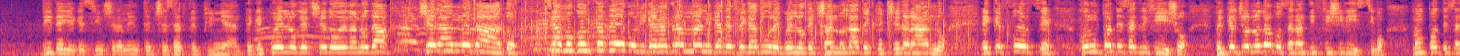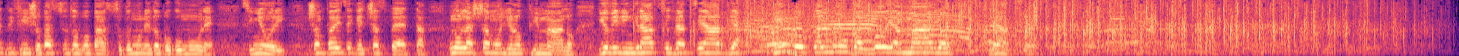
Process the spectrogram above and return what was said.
Ditegli che sinceramente non ci serve più niente, che quello che ci dovevano dare ce l'hanno dato. Siamo consapevoli che è una gran manica di fregature quello che ci hanno dato e che ci daranno e che forse con un po' di sacrificio, perché il giorno dopo sarà difficilissimo, ma un po' di sacrificio passo dopo passo, comune dopo comune. Signori, c'è un paese che ci aspetta, non lasciamoglielo più in mano. Io vi ringrazio, grazie Ardia, in bocca al lupo a voi, a Mario. Grazie.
